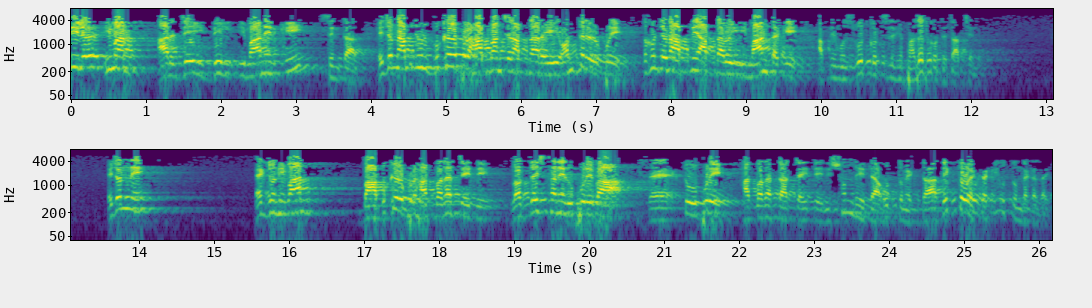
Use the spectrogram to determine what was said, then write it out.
দিলের ইমান আর যেই দিল ইমানের কি? সেন্টার। এই জন্য আপনি যখন বুকের উপরে হাত বাঁধছেন আপনার এই অন্তরের উপরে, তখন যেন আপনি আপনার ওই ইমানটাকে আপনি মজবুত করতেছেন হেফাজত করতে চাচ্ছেন। এই জন্যে একজন ইমান বা বুকের উপরে হাত বাঁধার চাইতে, লজ্জাস্থানের উপরে বা একটু উপরে হাত বাঁধারটার চাইতে নিঃসন্দেহে এটা উত্তম একটা, দেখতেও একটা কি উত্তম দেখা যায়।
